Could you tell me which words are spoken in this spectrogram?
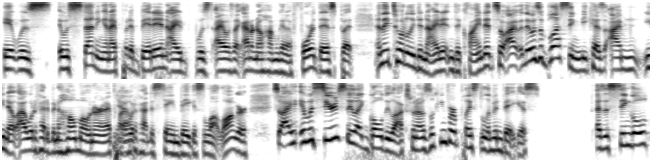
It was it was stunning and I put a bid in. I was I was like I don't know how I'm going to afford this, but and they totally denied it and declined it. So I there was a blessing because I'm, you know, I would have had to been a homeowner and I probably Yeah. would have had to stay in Vegas a lot longer. So I it was seriously like Goldilocks when I was looking for a place to live in Vegas as a single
